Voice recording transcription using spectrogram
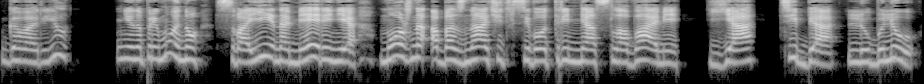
«Говорил?» Не напрямую, но свои намерения можно обозначить всего тремя словами. «Я тебя люблю».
